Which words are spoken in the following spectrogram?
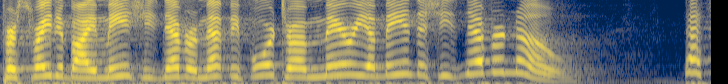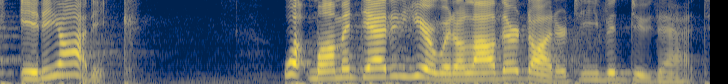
persuaded by a man she's never met before to marry a man that she's never known. That's idiotic. What mom and dad in here would allow their daughter to even do that?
